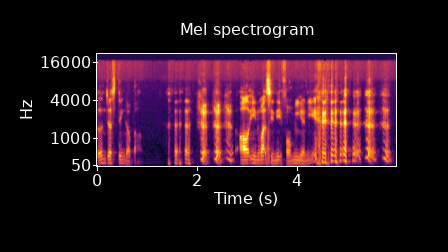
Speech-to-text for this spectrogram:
Don't just think about all in what's in it for me.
